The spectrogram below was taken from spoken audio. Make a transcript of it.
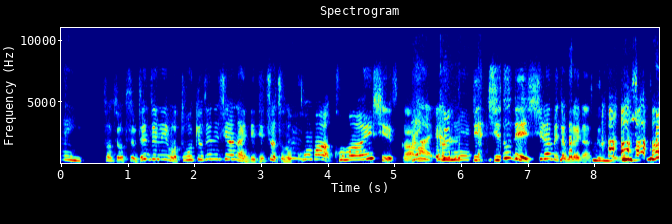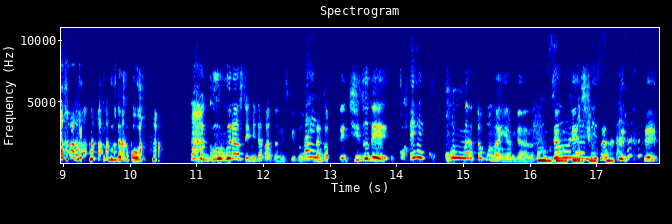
はい。そうですよ。私全然ね、もう東京全然知らないんで、実はそのうん狛、狛江市ですか、はい。地図で調べたぐらいなんですけど、なんかもう、本当グーグラスで見たかったんですけど、なんか、ね、地図でここ、こんなとこなんやみたいな、全然知らなくて、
